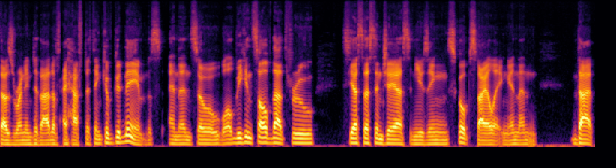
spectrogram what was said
does run into that of I have to think of good names. And then so, well, we can solve that through CSS and JS and using scope styling. And then that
